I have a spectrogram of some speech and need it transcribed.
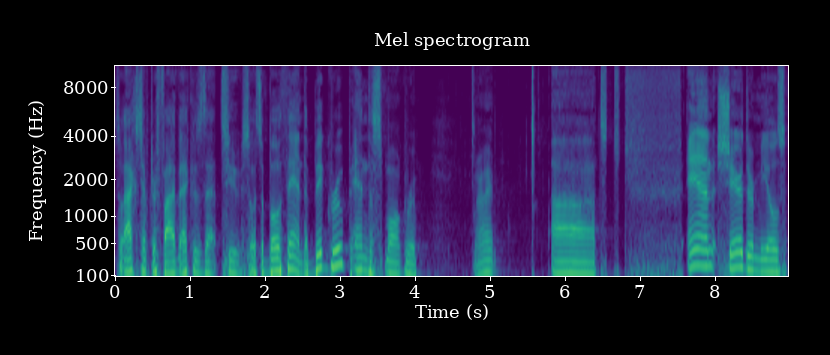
So Acts chapter 5 echoes that too. So it's a both and, the big group and the small group. All right? Uh, and shared their meals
